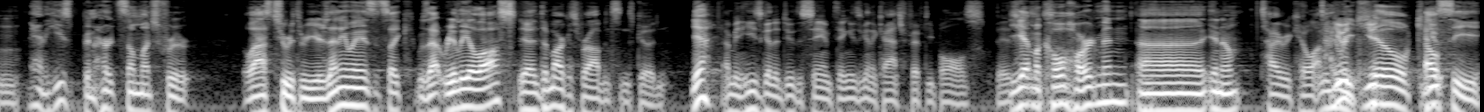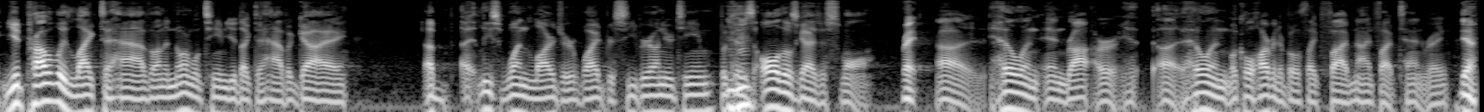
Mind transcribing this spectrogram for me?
man, he's been hurt so much for the last two or three years. Anyways, it's like was that really a loss? Yeah, Demarcus Robinson's good. Yeah. I mean, he's going to do the same thing. He's going to catch 50 balls. You got Mecole Hardman, uh, you know, Tyreek Hill. I mean, Tyreek you'd- you'd- Hill, you'd- Kelce. You'd, probably like to have on a normal team. You'd like to have a guy, a, at least one larger wide receiver on your team because Mm-hmm. all those guys are small. right? Uh, Hill and and Ro- or uh, Hill and Mecole Hardman are both like five nine, five ten, right? Yeah.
